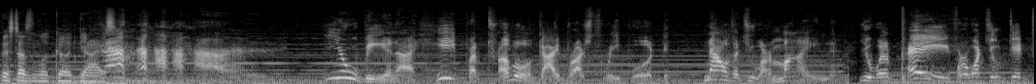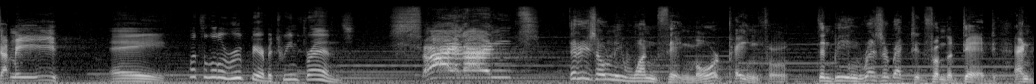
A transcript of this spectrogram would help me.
This doesn't look good, guys. you be in a heap of trouble, Guybrush Threepwood. Now that you are mine, you will pay for what you did to me. Hey, what's a little root beer between friends? Silence! There is only one thing more painful than being resurrected from the dead and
